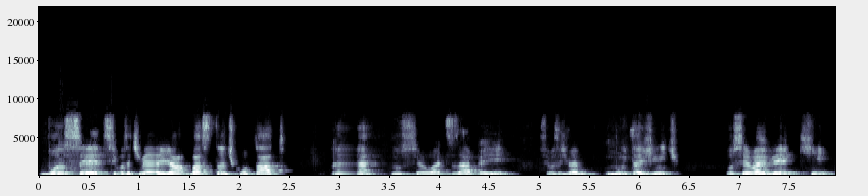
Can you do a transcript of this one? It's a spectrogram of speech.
Você, se você tiver já bastante contato né, no seu WhatsApp aí, se você tiver muita gente, você vai ver que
